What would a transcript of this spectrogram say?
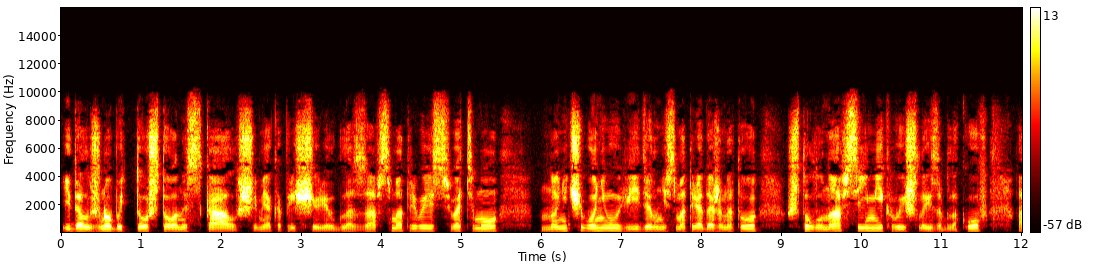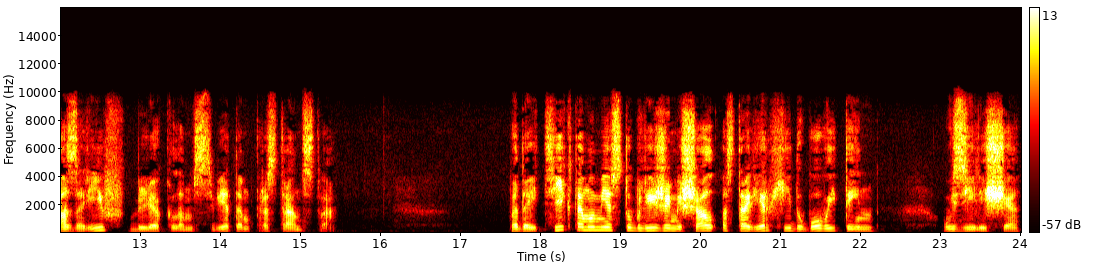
и должно быть то, что он искал. Шемяка прищурил глаза, всматриваясь во тьму, но ничего не увидел, несмотря даже на то, что луна в сей миг вышла из облаков, озарив блеклым светом пространство. Подойти к тому месту ближе мешал островерхий дубовый тын, узилища,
